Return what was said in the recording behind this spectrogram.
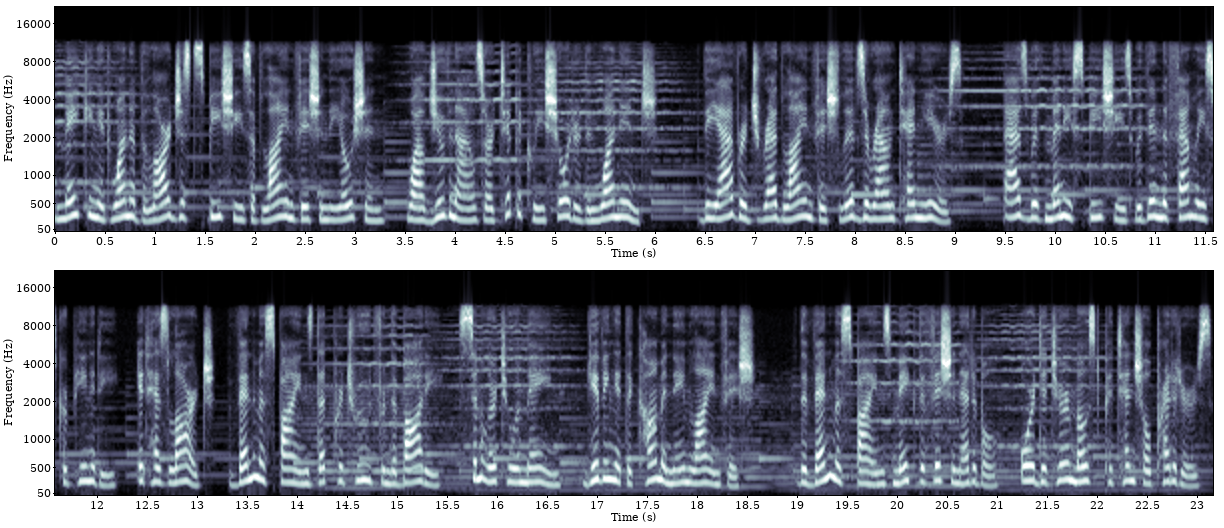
making it one of the largest species of lionfish in the ocean, while juveniles are typically shorter than 1 inch. The average red lionfish lives around 10 years. As with many species within the family Scorpaenidae, it has large, venomous spines that protrude from the body, similar to a mane, giving it the common name lionfish. The venomous spines make the fish inedible or deter most potential predators.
